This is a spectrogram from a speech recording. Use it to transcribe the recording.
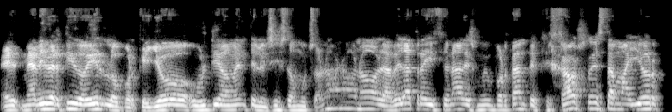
Eh, me ha divertido oírlo porque yo últimamente lo insisto mucho. No, no, no, la vela tradicional es muy importante. Fijaos esta mayor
